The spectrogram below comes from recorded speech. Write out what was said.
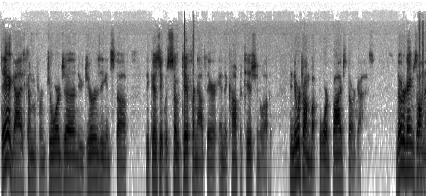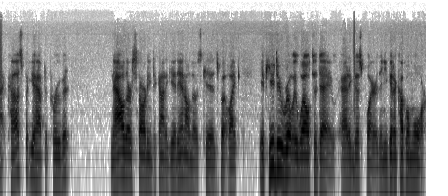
They had guys coming from Georgia, New Jersey, and stuff because it was so different out there in the competition level. And they were talking about four and five star guys. Notre Dame's on that cusp, but you have to prove it. Now they're starting to kind of get in on those kids. But like, if you do really well today, adding this player, then you get a couple more.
